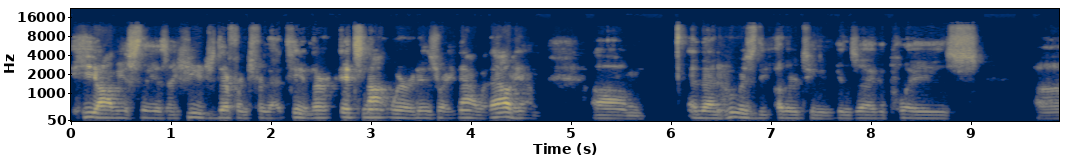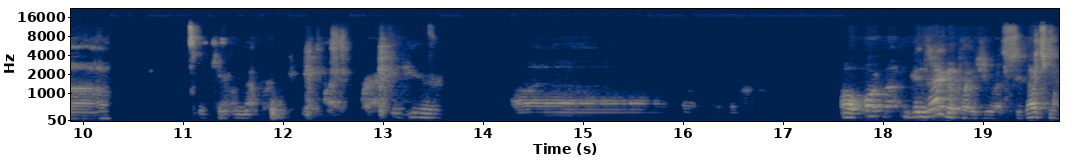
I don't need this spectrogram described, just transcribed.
he obviously is a huge difference for that team. There, it's not where it is right now without him. Um, and then who is the other team? Gonzaga plays. Uh, I can't remember. Here. Oh, or, Gonzaga plays USC. That's my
